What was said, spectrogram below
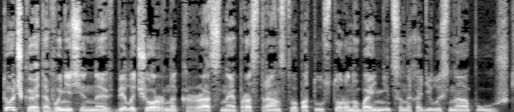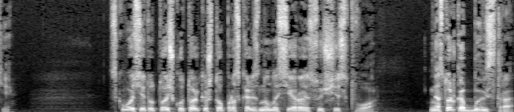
Точка эта, вынесенная в бело-черно-красное пространство по ту сторону бойницы, находилась на опушке. Сквозь эту точку только что проскользнуло серое существо. Настолько быстро,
